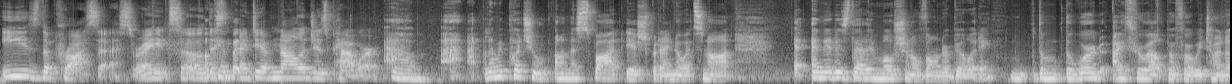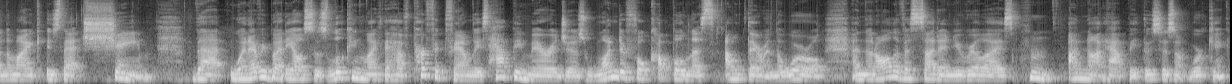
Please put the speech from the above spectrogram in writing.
ease the process, right? So this okay, idea of knowledge is power. Um, I, let me put you on the spot ish, but I know it's not and it is that emotional vulnerability. The, the word I threw out before we turned on the mic is that shame that when everybody else is looking like they have perfect families, happy marriages, wonderful coupleness out there in the world, and then all of a sudden you realize, hmm, I'm not happy. This isn't working.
